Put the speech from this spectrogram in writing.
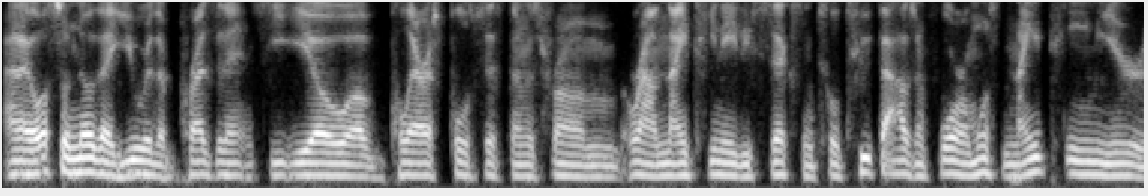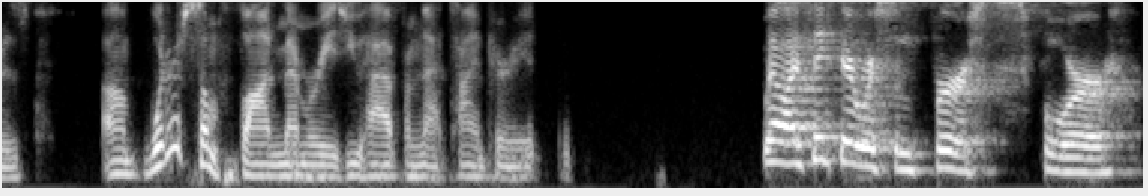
And I also know that you were the president and CEO of Polaris Pool Systems from around 1986 until 2004, almost 19 years. Um, what are some fond memories you have from that time period? Well, I think there were some firsts for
